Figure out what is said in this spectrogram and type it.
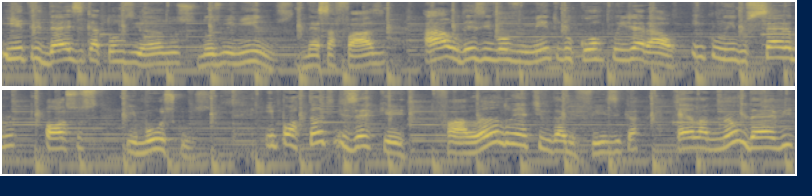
e entre 10 e 14 anos nos meninos. Nessa fase, ao desenvolvimento do corpo em geral, incluindo cérebro, ossos e músculos. Importante dizer que, falando em atividade física, ela não deve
